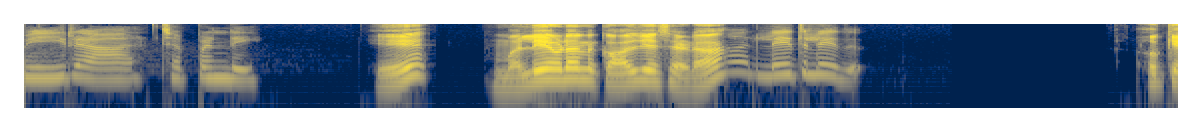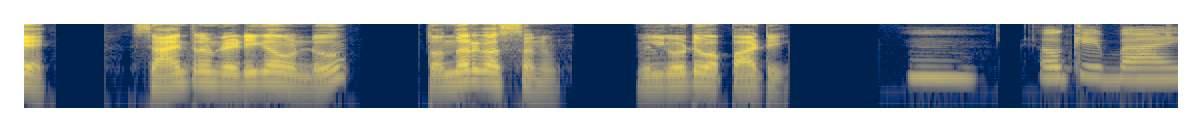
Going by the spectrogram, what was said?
మీరా? చెప్పండి. ఏ? మళ్ళీ ఎవడన్నా కాల్ చేశాడా? ఆ, లేదు లేదు. ఓకే. సాయంత్రం రెడీగా ఉండు. తొందరగా వస్తాను. Will go to a party. Hmm, okay bye.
